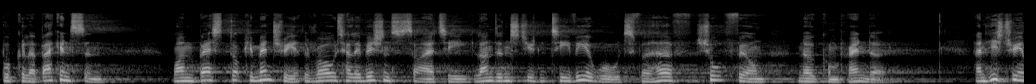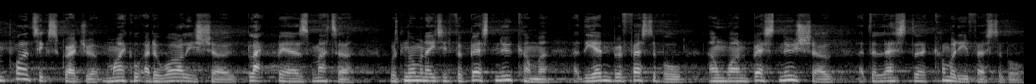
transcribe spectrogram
Bukula Backinson won Best Documentary at the Royal Television Society London Student TV Awards for her short film No Comprendo. And History and Politics graduate Michael Adewale's show Black Bears Matter was nominated for Best Newcomer at the Edinburgh Festival and won Best New Show at the Leicester Comedy Festival.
